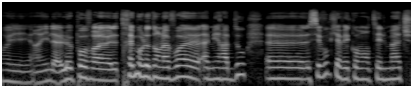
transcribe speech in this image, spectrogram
Oui, hein, le pauvre, euh, très mollo dans la voix, euh, Amir Abdou. Euh, c'est vous qui avez commenté le match,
